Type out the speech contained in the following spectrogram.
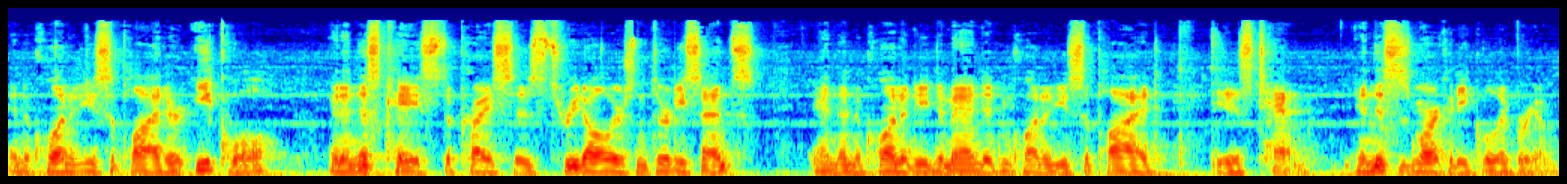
and the quantity supplied are equal, and in this case, the price is $3.30, and then the quantity demanded and quantity supplied is 10. And this is market equilibrium.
